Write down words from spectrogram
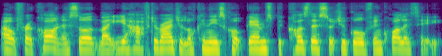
out for a corner. So, like, you have to ride your luck in these cup games because there's such a golfing quality.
